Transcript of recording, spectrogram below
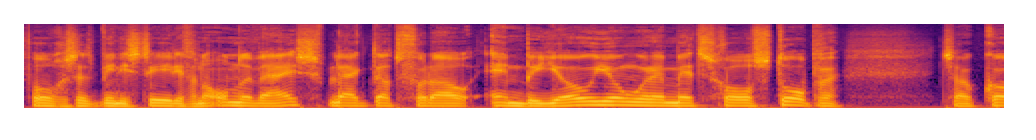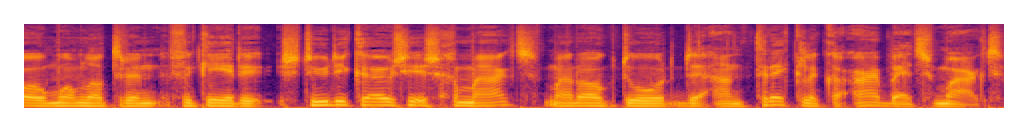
Volgens het ministerie van Onderwijs blijkt dat vooral mbo-jongeren met school stoppen. Het zou komen omdat er een verkeerde studiekeuze is gemaakt... maar ook door de aantrekkelijke arbeidsmarkt.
